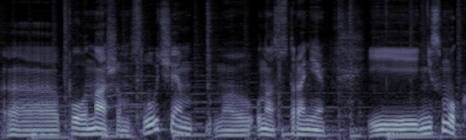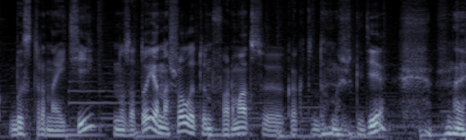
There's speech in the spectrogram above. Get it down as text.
э, по нашим случаям э, у нас в стране и не смог быстро найти, но зато я нашел эту информацию, как ты думаешь, где?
